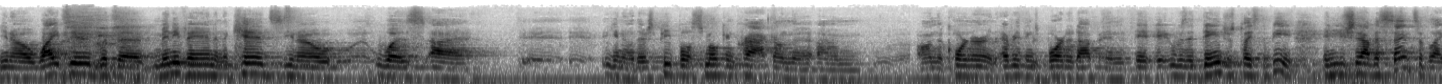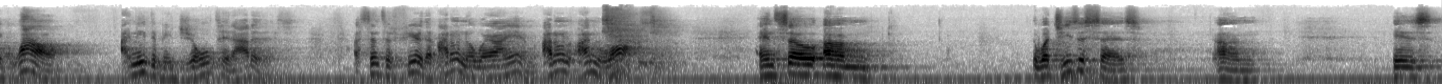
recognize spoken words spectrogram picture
you know, white dude with the minivan and the kids, you know, was, uh, you know, there's people smoking crack on the, um, on the corner and everything's boarded up and it, it was a dangerous place to be. And you should have a sense of like, wow, I need to be jolted out of this. A sense of fear that I don't know where I am. I don't, I'm lost. And so, um, what Jesus says um, is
